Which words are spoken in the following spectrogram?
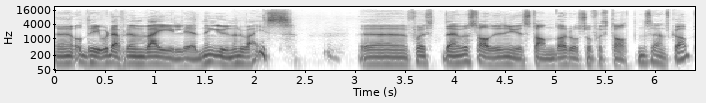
eh, og driver derfor en veiledning underveis. Eh, for det er jo stadig nye standarder også for statens regnskap,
